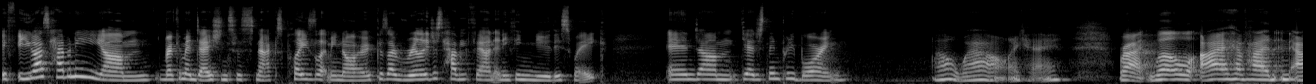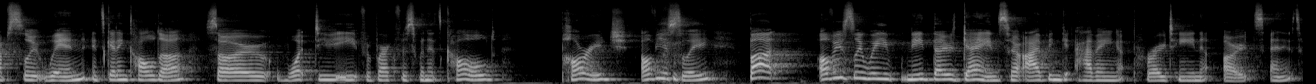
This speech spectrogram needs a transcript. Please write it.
if you guys have any um, recommendations for snacks, please let me know because I really just haven't found anything new this week. And um, yeah, just been pretty boring. Oh, wow. Okay. Right. Well, I have had an absolute win. It's getting colder. So, what do you eat for breakfast when it's cold? Porridge, obviously. but obviously, we need those gains. So, I've been having protein oats and it's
